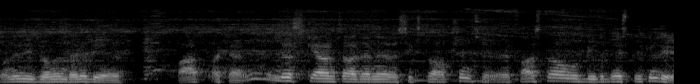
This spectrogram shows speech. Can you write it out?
one of these women better be a five. Okay, in this count, I don't have a six star option, so a five star will be the best we can do.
